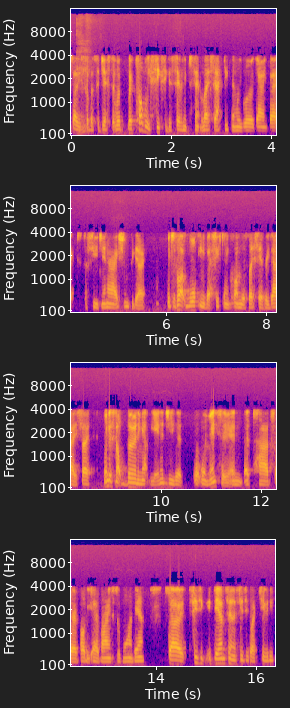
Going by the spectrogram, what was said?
studies sort of suggest that we're, we're probably 60 to 70% less active than we were going back just a few generations ago, which is like walking about 15 kilometres less every day. So we're just not burning up the energy that what we're meant to, and that's hard for our body, our brains to wind down. So physical, downturn of physical activity.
